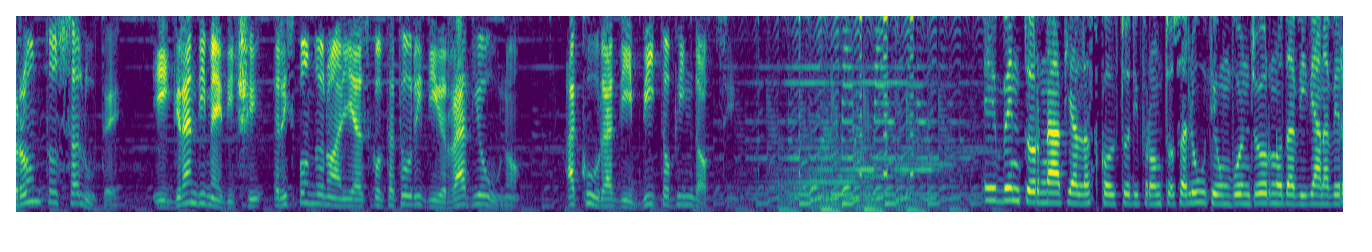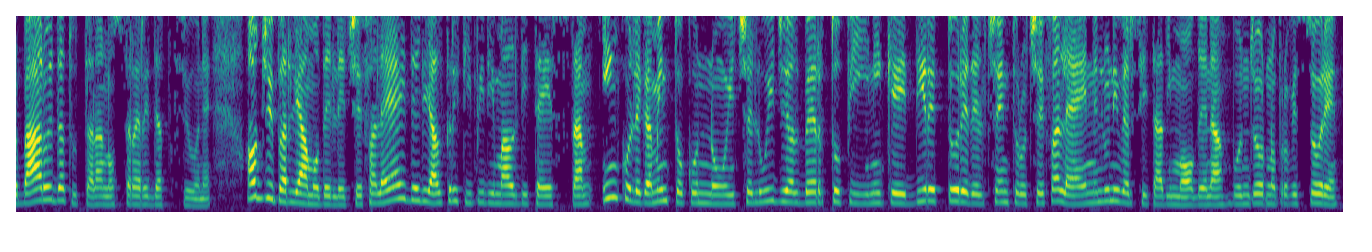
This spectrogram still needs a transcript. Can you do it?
Pronto Salute. I grandi medici rispondono agli ascoltatori di Radio 1, a cura di Vito Pindozzi. E bentornati all'ascolto di Pronto Salute, un buongiorno da Viviana Verbaro e da tutta la nostra redazione. Oggi parliamo delle cefalee e degli altri tipi di mal di testa. In collegamento con noi c'è Luigi Alberto Pini, che è direttore del centro cefalee nell'Università di Modena. Buongiorno professore.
